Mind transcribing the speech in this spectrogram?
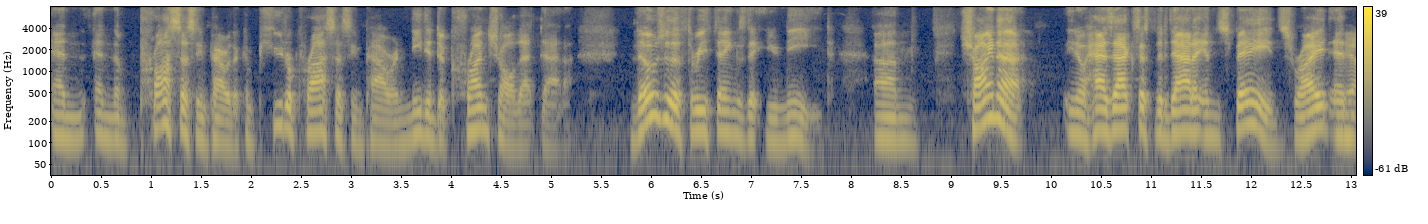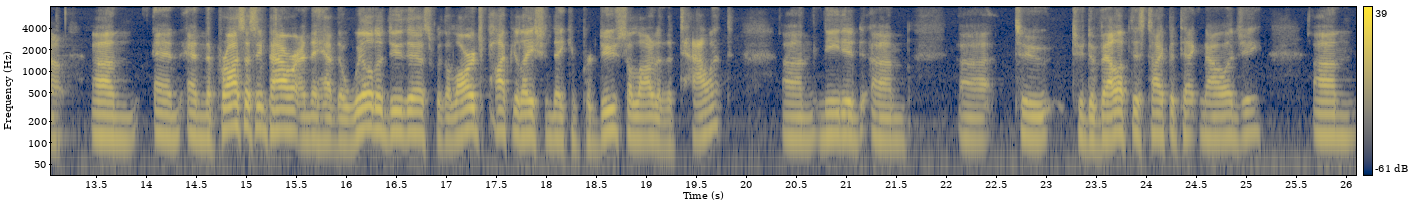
and, and the processing power, the computer processing power needed to crunch all that data. Those are the three things that you need. Um, China, you know, has access to the data in spades, right? And yeah. um, and and the processing power, and they have the will to do this with a large population. They can produce a lot of the talent um, needed um, uh, to to develop this type of technology. Um,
